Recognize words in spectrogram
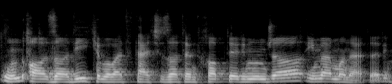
اون آزادی که بابت تجهیزات انتخاب داریم اونجا این ما نداریم.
